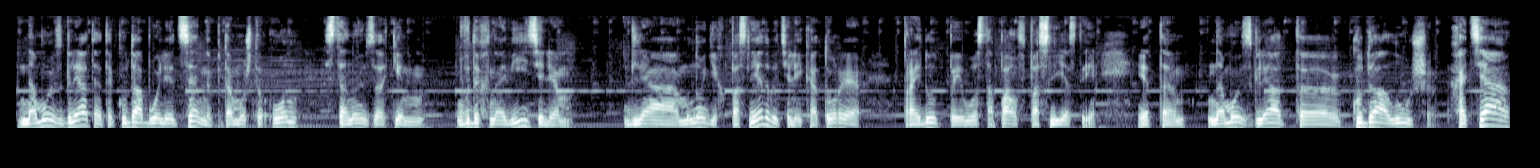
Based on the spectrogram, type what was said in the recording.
На мой взгляд, это куда более ценно, потому что он становится таким вдохновителем для многих последователей, которые пройдут по его стопам впоследствии. Это, на мой взгляд, э, куда лучше. Хотя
